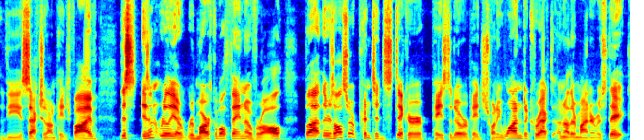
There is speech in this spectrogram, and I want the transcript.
the section on page 5. This isn't really a remarkable thing overall, but there's also a printed sticker pasted over page 21 to correct another minor mistake.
